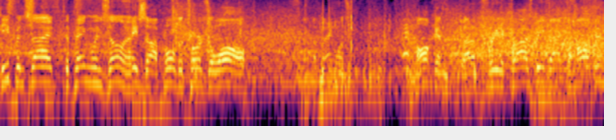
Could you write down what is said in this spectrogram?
deep inside the Penguin zone. Faceoff pulls it towards the wall. And the Penguins, Malkin got it free to Crosby, back to Malkin.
